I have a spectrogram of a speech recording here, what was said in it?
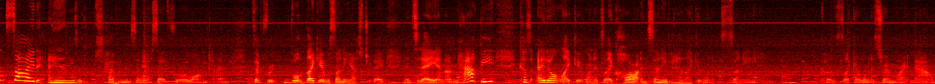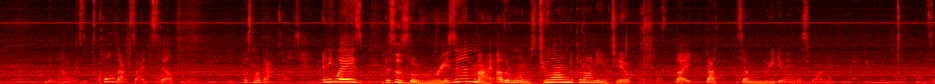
outside, and it haven't been sunny outside for a long time. Except for, well, like, it was sunny yesterday and today, and I'm happy because I don't like it when it's, like, hot and sunny, but I like it when it's sunny. Because, like, I want to swim right now, you know, because it's cold outside still. But it's not that close. Anyways, this is the reason my other one was too long to put on YouTube. Like, that's, I'm redoing this one. So,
